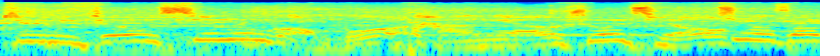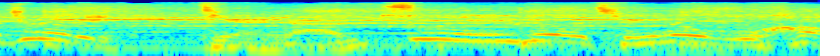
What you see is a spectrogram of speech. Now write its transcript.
郑州新闻广播，唐瑶说球，就在这里，点燃最热情的午后。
